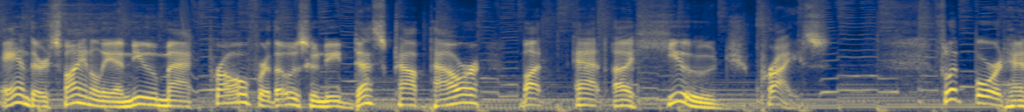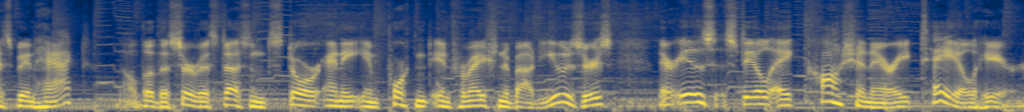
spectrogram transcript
and there's finally a new Mac Pro for those who need desktop power but at a huge price. Flipboard has been hacked. Although the service doesn't store any important information about users, there is still a cautionary tale here.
